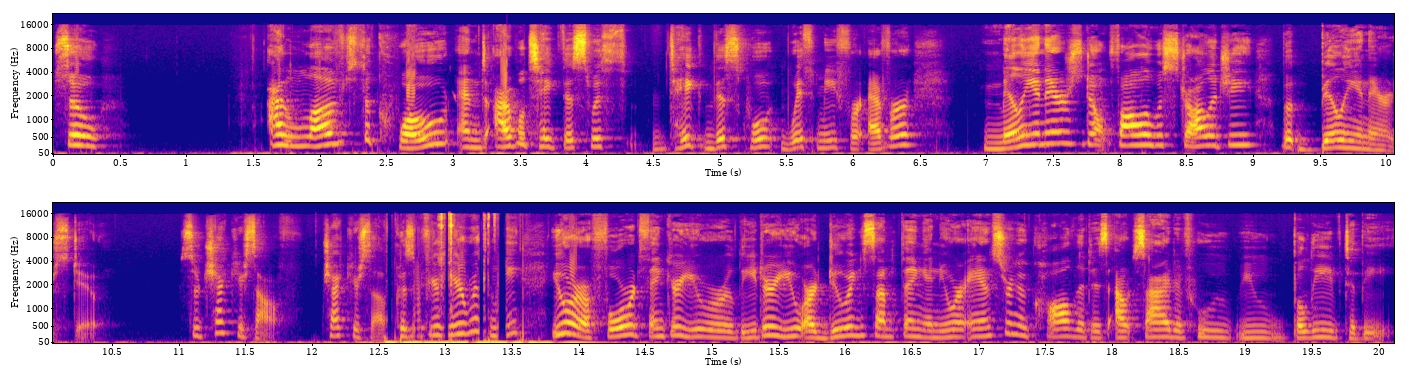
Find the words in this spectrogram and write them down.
So I loved the quote, and I will take this with take this quote with me forever. Millionaires don't follow astrology, but billionaires do. So check yourself. Check yourself. Because if you're here with me, you are a forward thinker, you are a leader, you are doing something, and you are answering a call that is outside of who you believe to be.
